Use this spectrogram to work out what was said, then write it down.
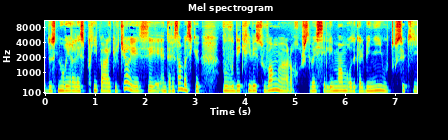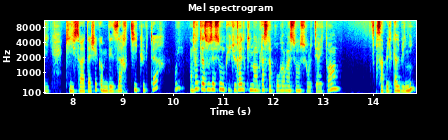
de, se nourrir l'esprit par la culture et c'est intéressant parce que vous vous décrivez souvent, alors je ne sais pas si c'est les membres de Calbini ou tous ceux qui, qui sont attachés comme des articulteurs. Oui, en fait l'association culturelle qui met en place la programmation sur le territoire s'appelle Calbini.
